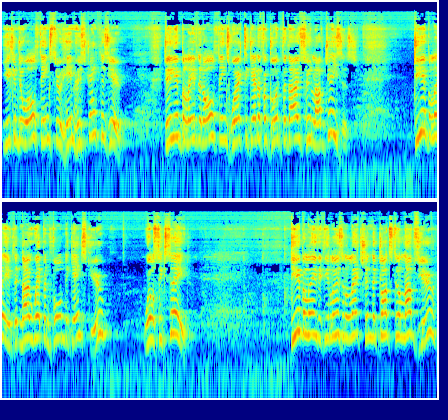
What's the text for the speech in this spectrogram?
you can do all things through Him who strengthens you? Do you believe that all things work together for good for those who love Jesus? Do you believe that no weapon formed against you will succeed? Do you believe if you lose an election that God still loves you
